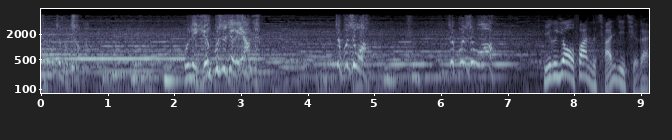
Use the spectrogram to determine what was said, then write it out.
怎么这么丑？我李玄不是这个样子，这不是我，这不是我。一个要饭的残疾乞丐，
